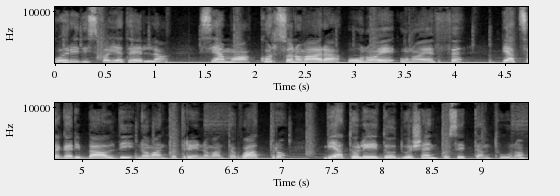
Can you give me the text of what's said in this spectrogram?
Cuori di Sfogliatella. Siamo a Corso Novara 1E 1F, Piazza Garibaldi 9394, Via Toledo 271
